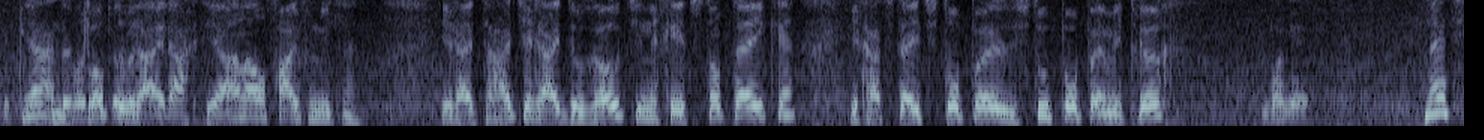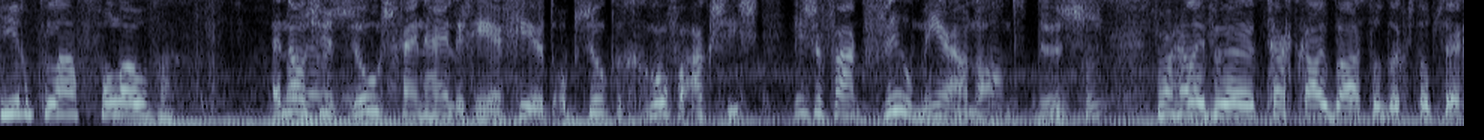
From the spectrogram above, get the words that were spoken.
Ik ja, dat klopt. We eh, rijden achter je aan al vijf minuten. Je rijdt te hard, je rijdt door rood, je negeert stopteken. Je gaat steeds stoppen, de stoep op en weer terug. Wanneer? Net hier op de van Vollenhoven. En als je zo schijnheilig reageert op zulke grove acties, is er vaak veel meer aan de hand. Dus Je mag even eh, krachtig uitblazen totdat ik stop zeg.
